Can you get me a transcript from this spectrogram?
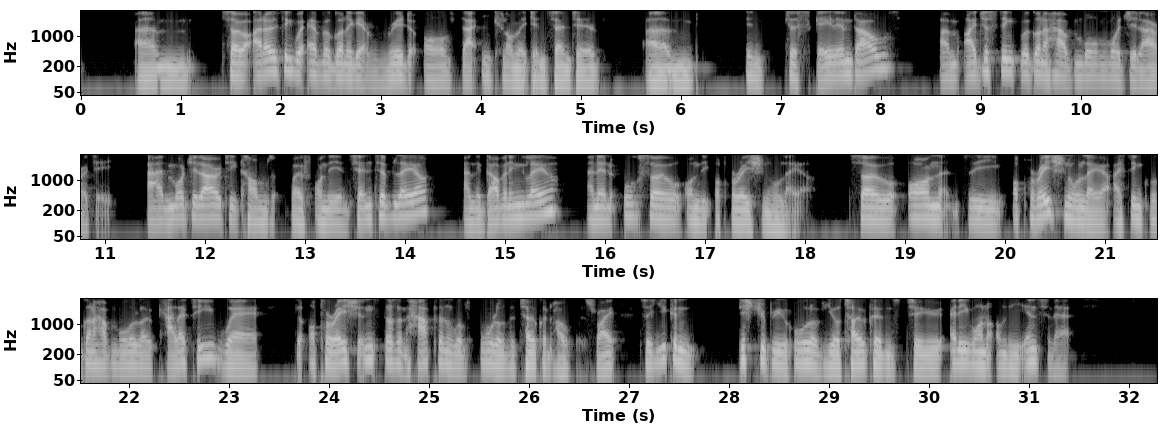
Um, so I don't think we're ever going to get rid of that economic incentive um, into scaling DAOs. Um, I just think we're going to have more modularity, and modularity comes both on the incentive layer and the governing layer, and then also on the operational layer. So on the operational layer, I think we're going to have more locality where the operations doesn't happen with all of the token holders, right? So you can distribute all of your tokens to anyone on the internet.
